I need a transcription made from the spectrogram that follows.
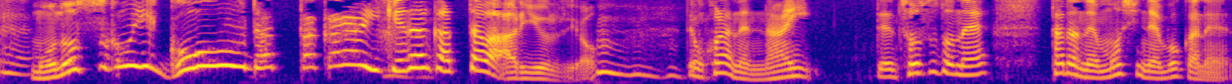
ええものすごい豪雨だったからいけなかったはあり得るよ。うんうんうん。でもこれはね、ない。で、そうするとね、ただね、もしね、僕はね、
